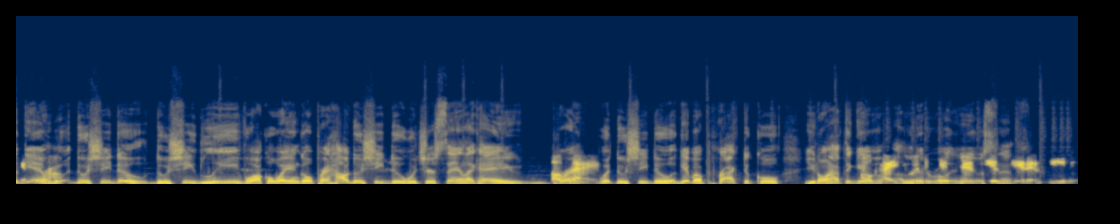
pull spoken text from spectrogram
again, problem. what do she do? Do she leave, walk away, and go pray? How do she do what you're saying? Like, hey, pray. Okay. What do she do? Give a practical. You don't have to give okay, a literal the in kitchen, your it's sense. getting heated.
